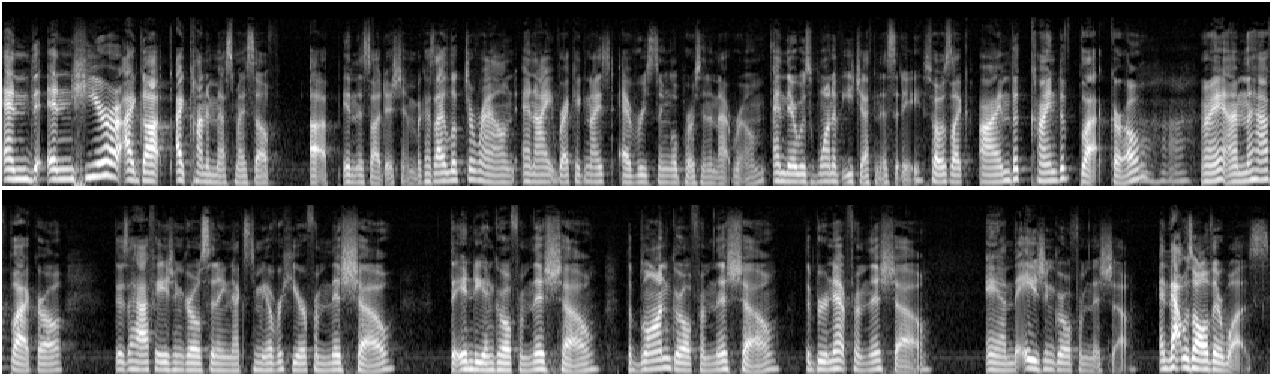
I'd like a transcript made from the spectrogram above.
and and here I got I kind of messed myself up in this audition because I looked around and I recognized every single person in that room and there was one of each ethnicity. So I was like, I'm the kind of black girl, uh-huh. right? I'm the half black girl. There's a half Asian girl sitting next to me over here from this show, the Indian girl from this show, the blonde girl from this show, the brunette from this show, and the Asian girl from this show. And that was all there was.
